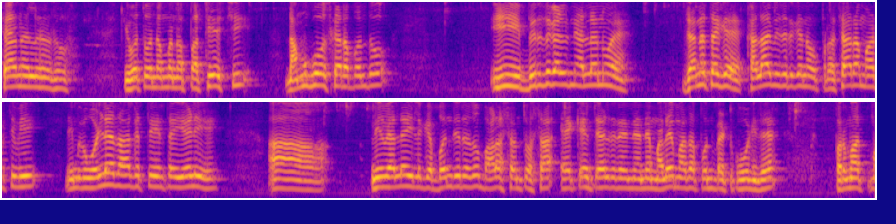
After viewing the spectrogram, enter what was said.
ಚಾನಲರು ಇವತ್ತು ನಮ್ಮನ್ನು ಪತ್ತೆ ಹಚ್ಚಿ ನಮಗೋಸ್ಕರ ಬಂದು ಈ ಬಿರುದುಗಳನ್ನೆಲ್ಲನೂ ಜನತೆಗೆ, ಕಲಾವಿದರಿಗೆ ನಾವು ಪ್ರಚಾರ ಮಾಡ್ತೀವಿ. ನಿಮಗೆ ಒಳ್ಳೆಯದಾಗುತ್ತೆ ಅಂತ ಹೇಳಿ ನೀವೆಲ್ಲ ಇಲ್ಲಿಗೆ ಬಂದಿರೋದು ಭಾಳ ಸಂತೋಷ. ಯಾಕೆ ಅಂತ ಹೇಳಿದ್ರೆ ನೆನ್ನೆ ಮಲೆ ಮಾದಪ್ಪನ ಬೆಟ್ಟಕ್ಕೆ ಹೋಗಿದೆ ಪರಮಾತ್ಮ,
